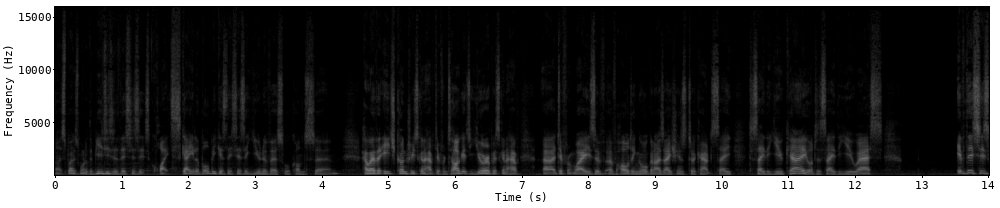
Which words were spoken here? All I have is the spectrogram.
I suppose one of the beauties of this is it's quite scalable because this is a universal concern. However, each country is going to have different targets. Europe is going to have uh, different ways of, of holding organisations to account, say to say the UK or to say the US. If this is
